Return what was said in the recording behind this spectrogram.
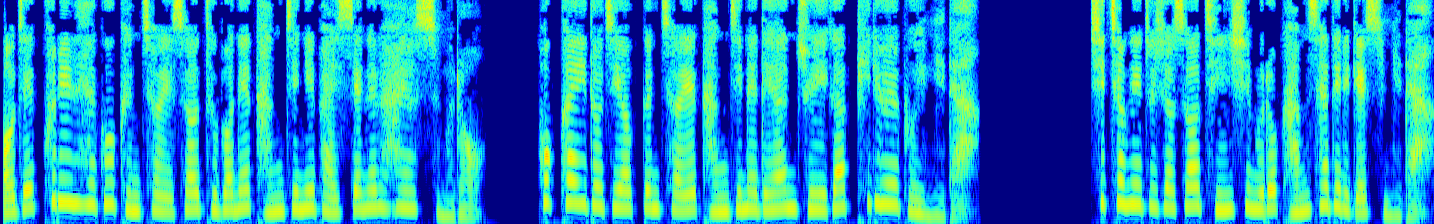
어제 쿠릴해구 근처에서 두 번의 강진이 발생을 하였으므로 홋카이도 지역 근처의 강진에 대한 주의가 필요해 보입니다. 시청해주셔서 진심으로 감사드리겠습니다.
